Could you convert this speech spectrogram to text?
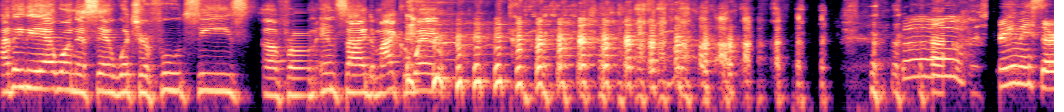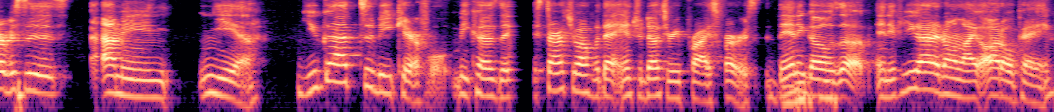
I think they had one that said what your food sees uh, from inside the microwave. uh, streaming services, I mean, yeah, you got to be careful because they start you off with that introductory price first, then mm-hmm. it goes up. And if you got it on like auto pay,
